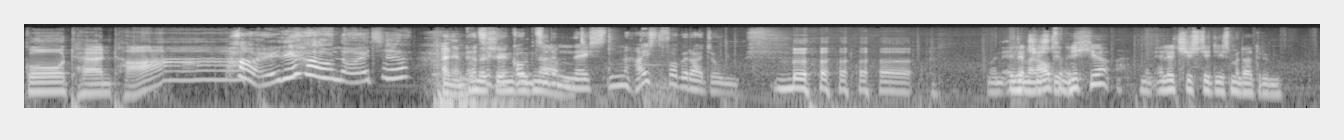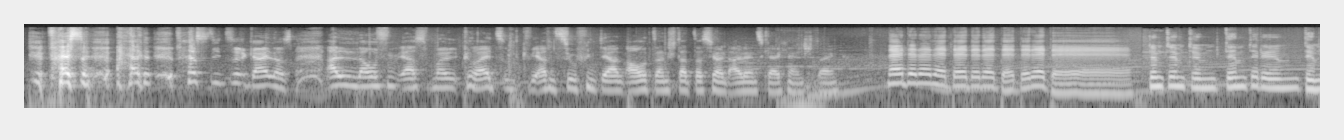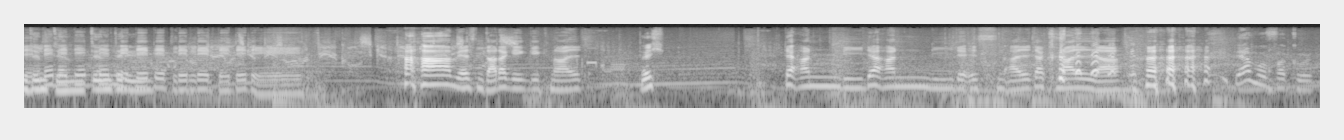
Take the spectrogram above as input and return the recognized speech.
Guten Tag. Heidi ho, Leute. Einen Herzlich wunderschönen willkommen guten zu dem Abend. nächsten Heist-Vorbereitung. Mein LG steht nicht. nicht hier. Mein LG steht diesmal da drüben. Weißt du, das sieht so geil aus. Alle laufen erstmal kreuz und quer zu deren Auto, anstatt dass sie halt alle ins gleiche einsteigen. Ne, de, de, de, de, de, de, de, de, de, de. Dim, dim, dim, dim, dim, dim, dim, dim, dim, dim, dim. Haha, wer ist denn da dagegen geknallt? Ich? Der Andi, der Andi, der ist ein alter Knaller. Ja, Move war cool.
